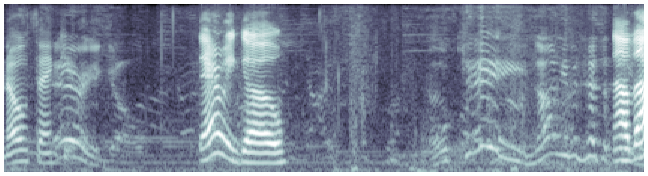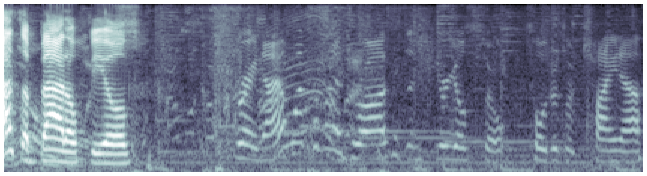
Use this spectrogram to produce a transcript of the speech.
No, thank there you. you go. There we go. Okay, not even hesitating. Now that's a battlefield. Great. Now I want someone to draw us as Imperial so- soldiers of China,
